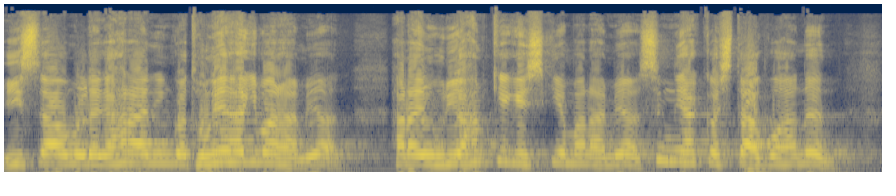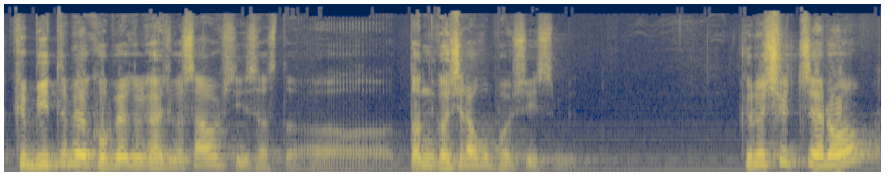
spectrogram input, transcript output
이 싸움을 내가 하나님과 동행하기만 하면 하나님 우리와 함께 계시기만 하면 승리할 것이다고 하는 그 믿음의 고백을 가지고 싸울 수 있었던 것이라고 볼 수 있습니다. 그리고 실제로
